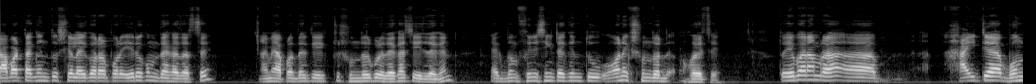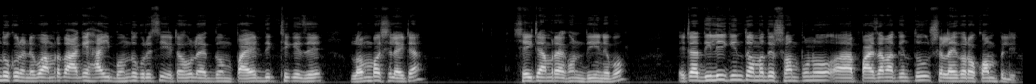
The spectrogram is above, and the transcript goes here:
রাবারটা কিন্তু সেলাই করার পরে এরকম দেখা যাচ্ছে। আমি আপনাদেরকে একটু সুন্দর করে দেখাচ্ছি, এই দেখেন, একদম ফিনিশিংটা কিন্তু অনেক সুন্দর হয়েছে। তো এবার আমরা হাইটা বন্ধ করে নেব। আমরা তো আগে হাই বন্ধ করেছি, এটা হলো একদম পায়ের দিক থেকে যে লম্বা সেলাইটা, সেইটা আমরা এখন দিয়ে নেব। এটা দিলেই কিন্তু আমাদের সম্পূর্ণ পায়জামা কিন্তু সেলাই করা কমপ্লিট।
